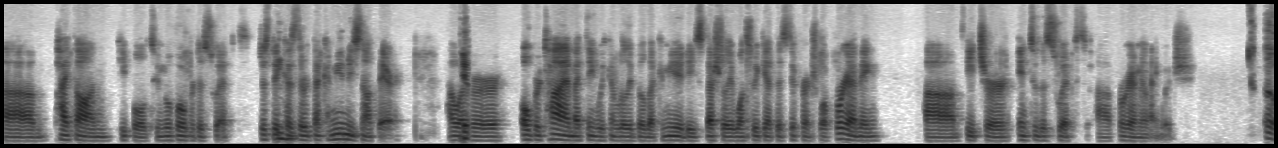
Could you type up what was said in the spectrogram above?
um, Python people to move over to Swift just because the community's not there. However, over time, I think we can really build that community, especially once we get this differential programming uh, feature into the Swift uh, programming language. Uh,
